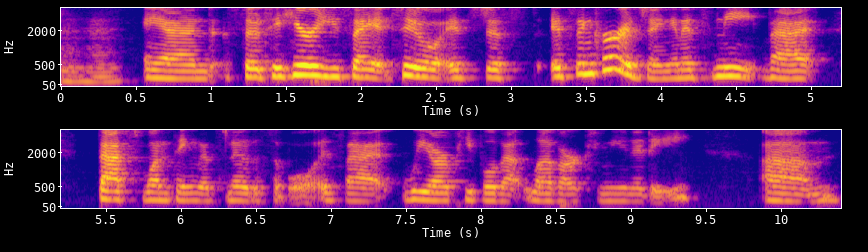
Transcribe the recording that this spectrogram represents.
Mm-hmm. And so to hear you say it too, it's just, it's encouraging and it's neat that that's one thing that's noticeable is that we are people that love our community. Um,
